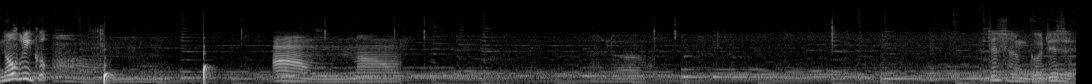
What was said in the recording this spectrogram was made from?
Nobody go. Oh no. Oh no. Hello. This isn't good, is it?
